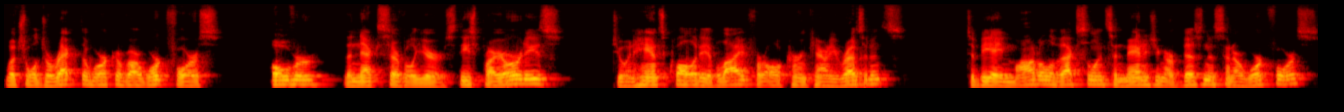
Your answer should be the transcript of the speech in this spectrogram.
which will direct the work of our workforce over the next several years. These priorities to enhance quality of life for all Kern County residents, to be a model of excellence in managing our business and our workforce,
